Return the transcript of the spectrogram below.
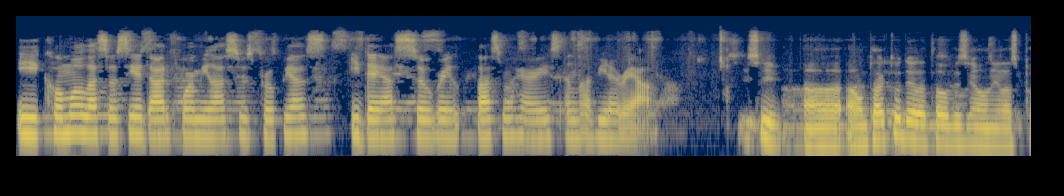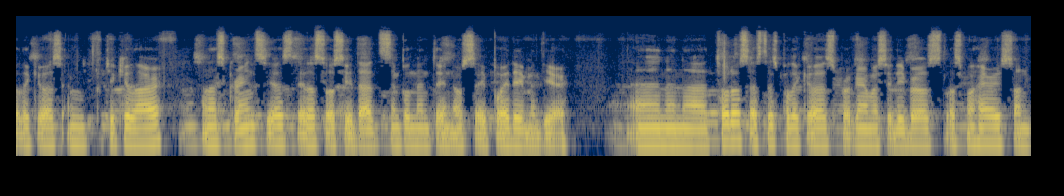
y cómo la sociedad formula sus propias ideas sobre las mujeres en la vida real. Sí, el impacto de la televisión y las películas en particular en las creencias de la sociedad simplemente no se puede medir. En, en uh, todas estas películas, programas y libros, las mujeres son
